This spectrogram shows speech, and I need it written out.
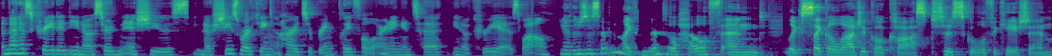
and that has created you know certain issues. You know, she's working hard to bring playful learning into you know Korea as well. Yeah, there's a certain like mental health and like psychological cost to schoolification.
